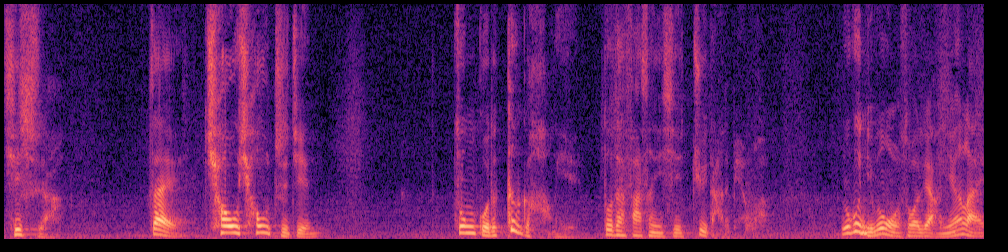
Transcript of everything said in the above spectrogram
其实啊，在悄悄之间，中国的各个行业都在发生一些巨大的变化。如果你问我说，两年来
